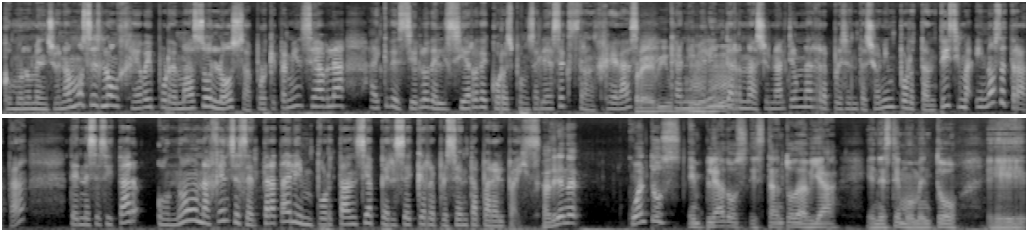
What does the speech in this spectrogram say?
como lo mencionamos, es longeva y por demás dolosa, porque también se habla, hay que decirlo, del cierre de corresponsalías extranjeras, que a nivel internacional tiene una representación importantísima. Y no se trata de necesitar o no una agencia, se trata de la importancia per se que representa para el país. Adriana, ¿Cuántos empleados están todavía en este momento eh,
